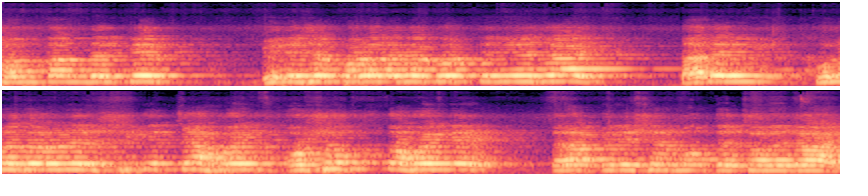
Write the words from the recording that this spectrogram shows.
সন্তানদেরকে বিদেশে পড়ালেখা করতে নিয়ে যায়, তাদের কোন ধরনের চিকিৎসা হয় অসুস্থ হইলে তারা বিদেশের মধ্যে চলে যায়।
